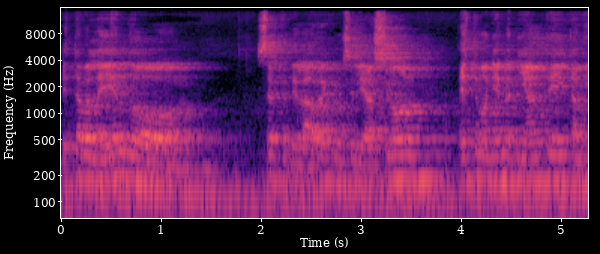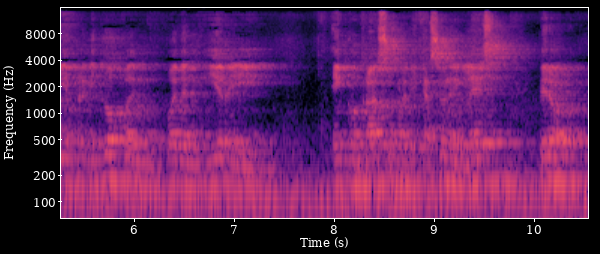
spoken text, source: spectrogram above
Estaba leyendo cerca de la reconciliación. Esta mañana Diante también predicó, pueden, pueden ir y encontrar su predicación en inglés. Pero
